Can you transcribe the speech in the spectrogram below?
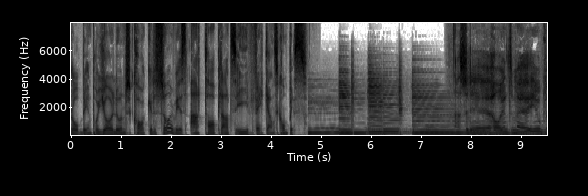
Robin på Görlunds kakelservice att ta plats i veckans kompis. Alltså det har ju inte med...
